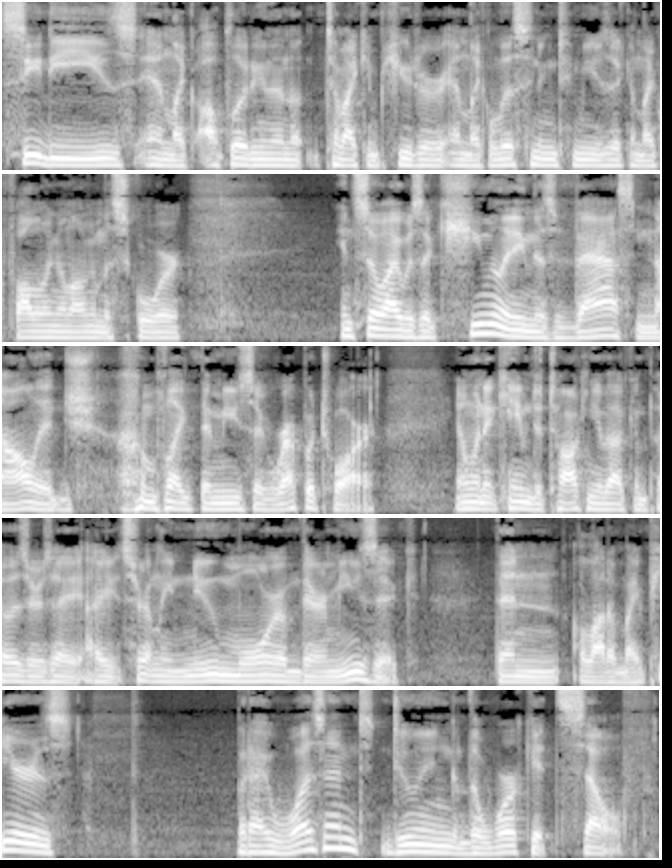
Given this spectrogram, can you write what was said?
CDs and like uploading them to my computer and like listening to music and like following along in the score. And so I was accumulating this vast knowledge of like the music repertoire. And when it came to talking about composers, I, I certainly knew more of their music than a lot of my peers, but I wasn't doing the work itself.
